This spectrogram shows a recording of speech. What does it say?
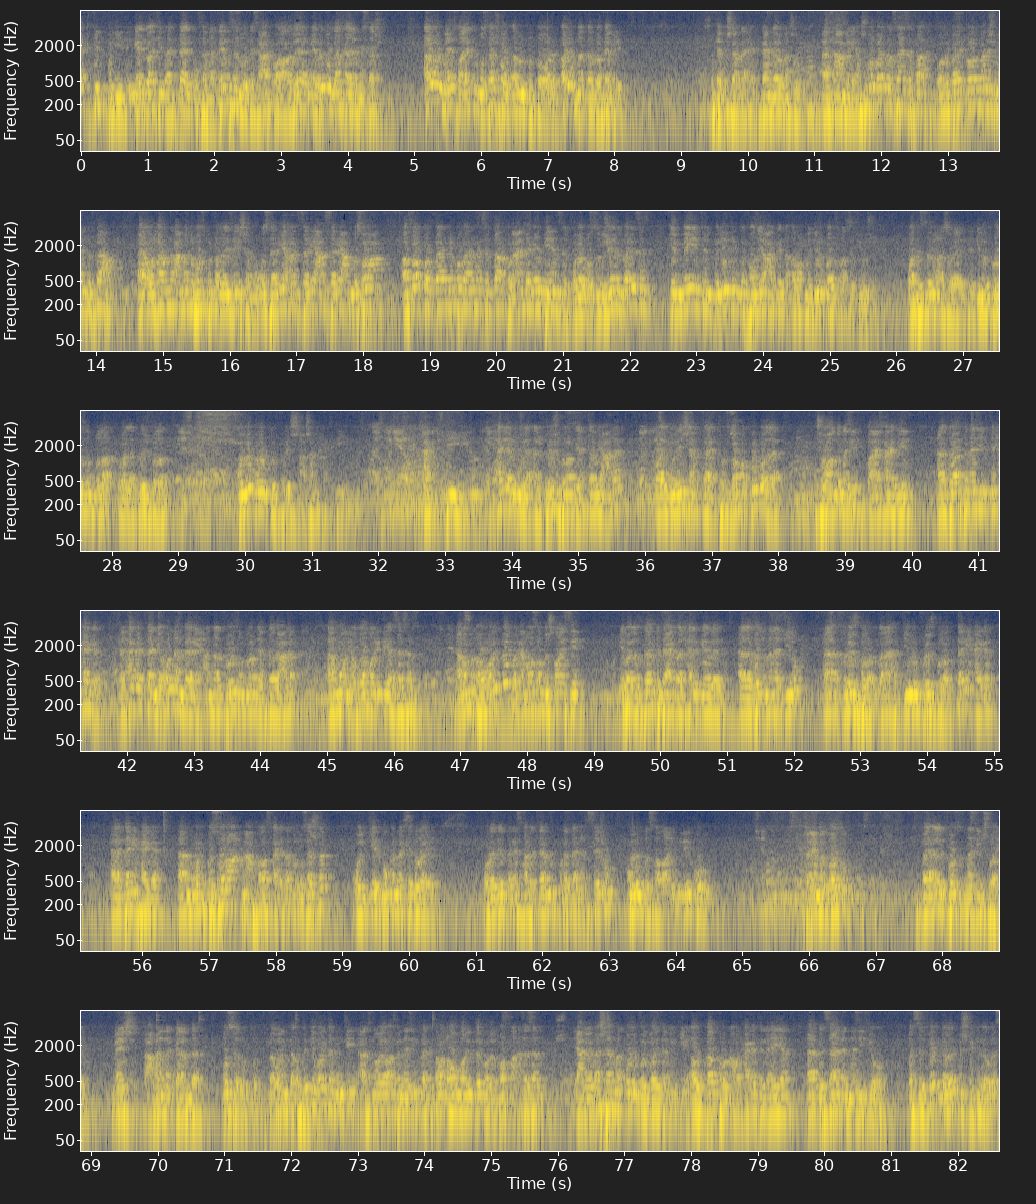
bleeding جاي دلوقتي يبقى attack of والإسعاف والعربية جابته ودخل المستشفى. أول ما يدخل عليك المستشفى وتقابله في الطوارئ أول ما تقابله هتعمل إيه؟ أنت مش هتعمل اي حاجة تعمل إيه أول ما تشوف أنا هعمل إيه؟ هشوف ال vital signs بتاعته واخد بالك؟ هو ال management بتاعه. واحاول ان أنا اعمل له hospitalization وسريعا سريعا سريعا بسرعة اظبط بقى ال hemodynamics بتاعته. العيان ده جاي بينزف له esophageal varices كمية ال bleeding فظيعة جدا. أروح مديله blood transfusion وهتسالني أنا سؤال تديله frozen blood ولا fresh blood؟ كلكم قلتوا fresh عشان حاجتين. حاجتين الحاجة الأولى ال fresh blood يحتوي على coagulation factors ده مطلوب ولا لأ؟ مش هو عنده نزيف؟ فعايز حاجة دي هتوقف النزيف دي حاجة. الحاجة الثانية قلنا امبارح إن ال frozen blood يحتوي على أمونيا وده مريض إيه أساسا؟ يعني هو هو مريض liver يعني هو أصلا مش ناقص إيه؟ يبقى الاختيار بتاعي يبقى الحاله الجايه ولاد آه لابد إن أنا أديله آه fresh blood. وأنا هديله fresh blood. تاني حاجة آه تاني حاجة آه نروح بسرعة. إحنا خلاص حجزناه في المستشفى وال care ممكن نركب له Ryle already نبدا نسحب الدم ونبدا نغسله cold saline ليه cold؟ عشان يعمل vaso فيقلل فرصة النزيف شوية. ماشي. عملنا الكلام ده. بص يا دكتور لو أنت بتدي فيتامين K إن هو يوقف النزيف لكن طبعا هو مريض liver المصنع أساسا يعني ما يبقاش همك كله في الفيتامين K أو Kapron أو الحاجات اللي هي آه، بتساعد النزيف يقف. بس الفكرة مش في كده وبس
